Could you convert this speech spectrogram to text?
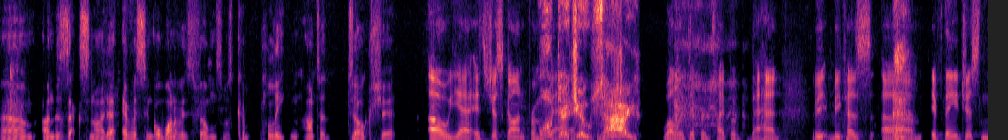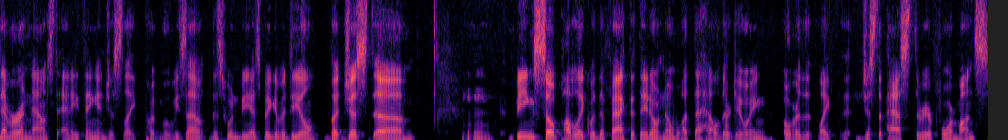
um, under Zack Snyder? Every single one of his films was complete and utter dog shit. Oh yeah, it's just gone from What bad did you to, say? Well, a different type of bad. Because um, if they just never announced anything and just like put movies out, this wouldn't be as big of a deal. But just um, being so public with the fact that they don't know what the hell they're doing over the like just the past three or four months,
